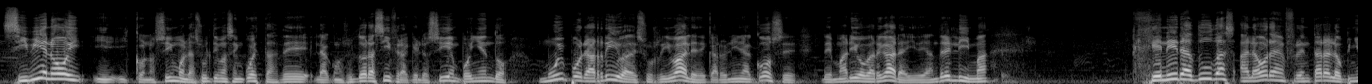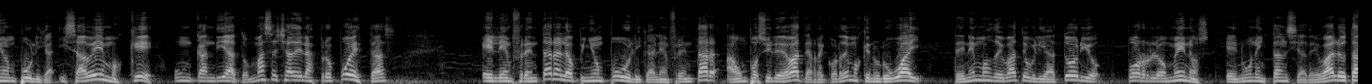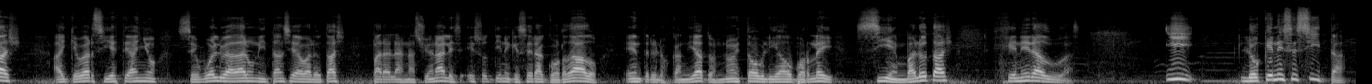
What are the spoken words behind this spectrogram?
Si bien hoy, y conocimos las últimas encuestas de la consultora Cifra, que lo siguen poniendo muy por arriba de sus rivales, de Carolina Cose, de Mario Vergara y de Andrés Lima, genera dudas a la hora de enfrentar a la opinión pública. Y sabemos que un candidato, más allá de las propuestas, el enfrentar a la opinión pública, el enfrentar a un posible debate, recordemos que en Uruguay tenemos debate obligatorio, por lo menos en una instancia de balotage. Hay que ver si este año se vuelve a dar una instancia de balotage para las nacionales. Eso tiene que ser acordado entre los candidatos, no está obligado por ley, sí en balotage. Genera dudas. Y lo que necesita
